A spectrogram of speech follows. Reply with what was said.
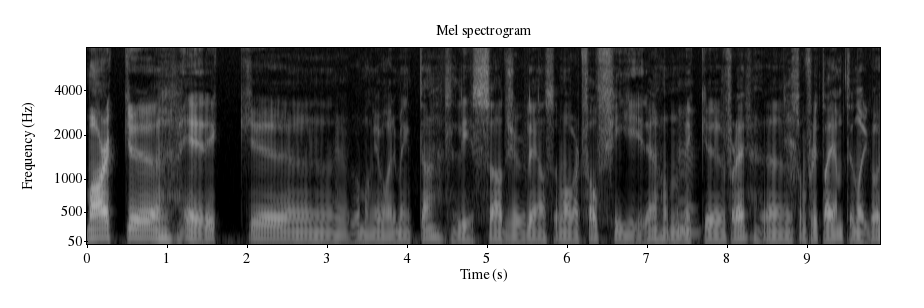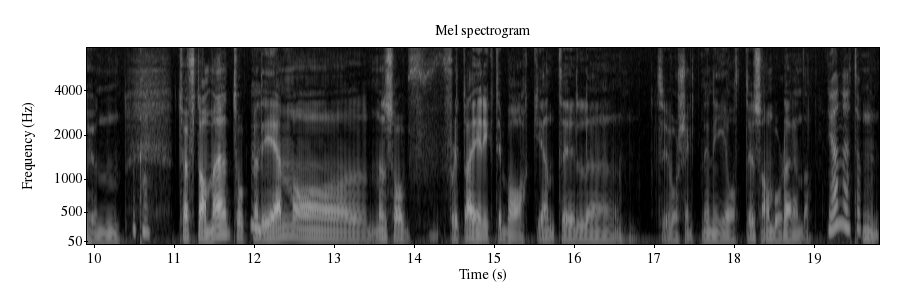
Mark, uh, Erik uh, Hvor mange var det egentlig? Lisa, Julie altså Det var i hvert fall fire, om Mm. ikke flere, uh, som flytta hjem til Norge. Og hun okay. tøff dame, tok med Mm. de hjem. Og, men så flytta Erik tilbake igjen til, til Washington i 89, så han bor der enda. Ja, nettopp. Mm.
